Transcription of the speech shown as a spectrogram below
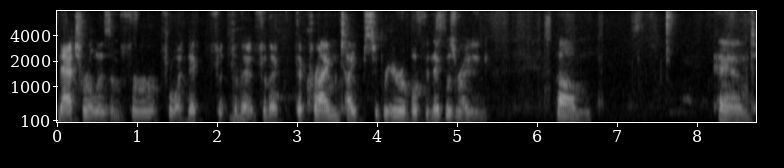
naturalism for for what Nick for, for the for the the crime type superhero book that Nick was writing, um, and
